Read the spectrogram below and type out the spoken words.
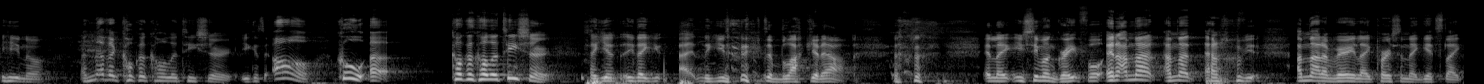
you know, another Coca Cola T-shirt. You can say, oh, cool, uh, Coca Cola T-shirt. Like you like you I, like you have to block it out. and like you seem ungrateful. And I'm not I'm not I don't know if you I'm not a very like person that gets like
